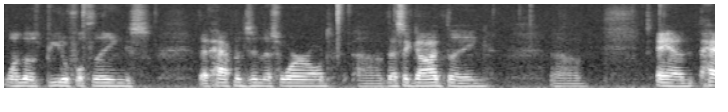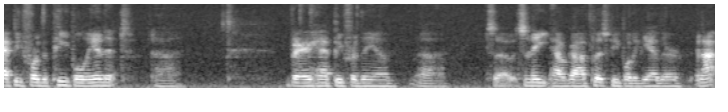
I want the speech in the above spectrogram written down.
one of those beautiful things that happens in this world. Uh, that's a God thing, um, and happy for the people in it. Uh, very happy for them. Uh, so it's neat how God puts people together, and I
